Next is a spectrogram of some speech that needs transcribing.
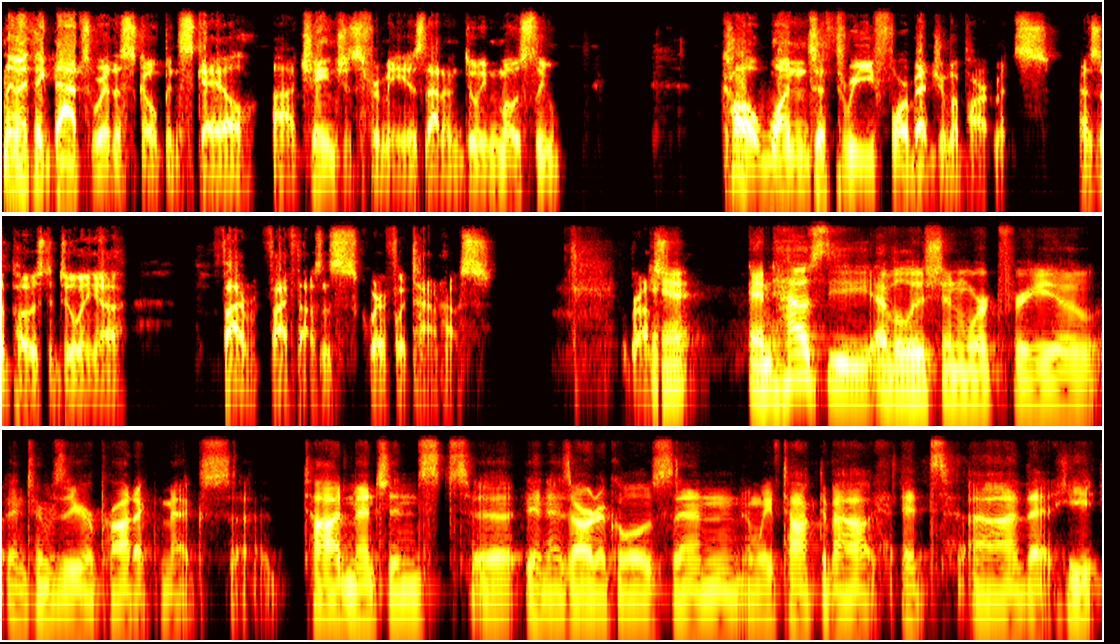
And I think that's where the scope and scale uh, changes for me is that I'm doing mostly call one to three four bedroom apartments as opposed to doing a five 5,000 square foot townhouse. And, and how's the evolution worked for you in terms of your product mix? Uh, Todd mentions to, in his articles, and, and we've talked about it, uh, that he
